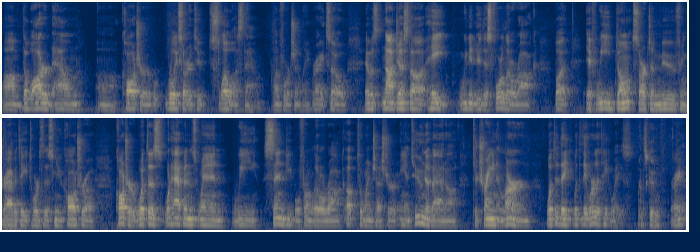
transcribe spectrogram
Um, the watered down uh, culture really started to slow us down, unfortunately, right? So it was not just, uh, hey, we need to do this for Little Rock, but if we don't start to move and gravitate towards this new culture, culture, what does what happens when we send people from Little Rock up to Winchester and to Nevada to train and learn? What did they? What did they? What are the takeaways? That's good, right?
